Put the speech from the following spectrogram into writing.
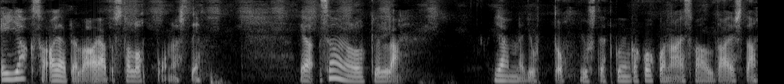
ei jaksa ajatella ajatusta loppuun asti. Ja se on ollut kyllä jännä juttu, just että kuinka kokonaisvaltaista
